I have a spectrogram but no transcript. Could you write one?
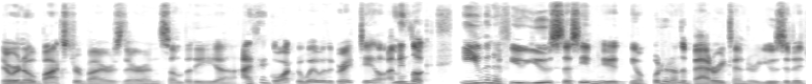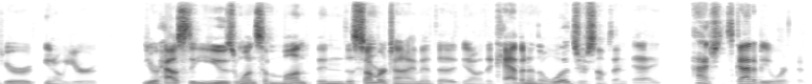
there were no Boxster buyers there. And somebody, uh, I think, walked away with a great deal. I mean, look, even if you use this, even if you, you know, put it on the battery tender, use it at your, you know, your, your house that you use once a month in the summertime at the, you know, the cabin in the woods or something. Yeah, gosh, it's got to be worth it.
